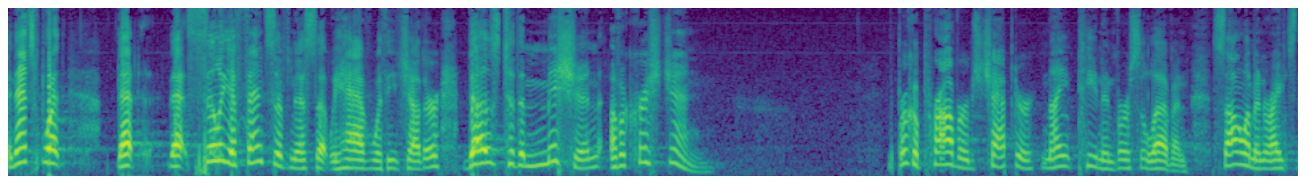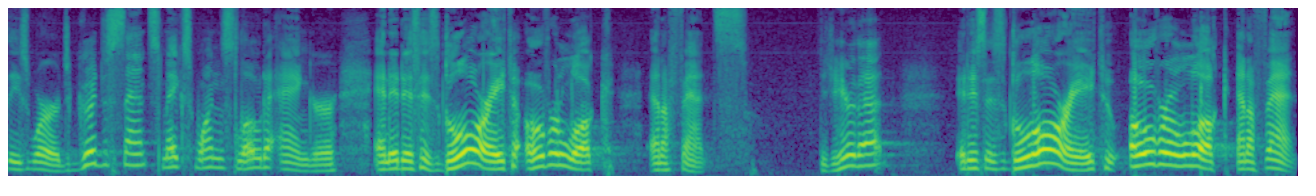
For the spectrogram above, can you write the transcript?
And that's what that, that silly offensiveness that we have with each other does to the mission of a Christian. The book of Proverbs, chapter 19 and verse 11, Solomon writes these words Good sense makes one slow to anger, and it is his glory to overlook an offense. Did you hear that? It is his glory to overlook an offense.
